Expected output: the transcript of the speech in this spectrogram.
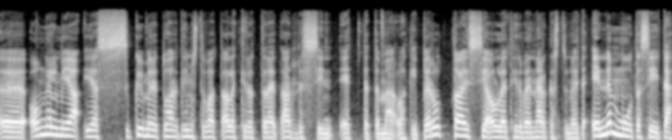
ö, ongelmia ja s- kymmenet tuhannet ihmiset ovat allekirjoittaneet adressin, että tämä laki peruttaisi ja olleet hirveän närkästyneitä ennen muuta siitä,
